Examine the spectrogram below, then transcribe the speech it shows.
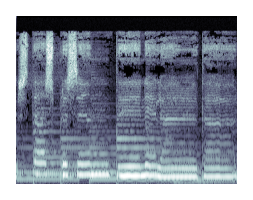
Estás presente en el altar.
